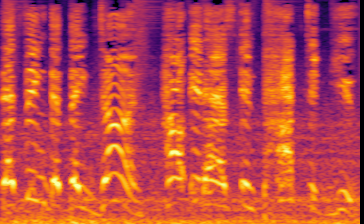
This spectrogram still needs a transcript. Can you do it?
that thing that they've done, how it has impacted you.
